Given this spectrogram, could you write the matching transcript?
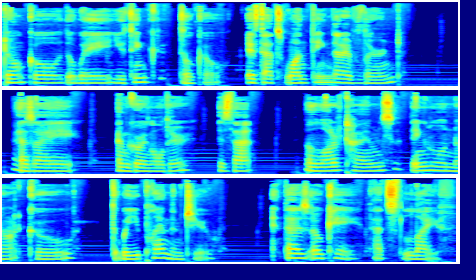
don't go the way you think they'll go. If that's one thing that I've learned as I am growing older is that a lot of times things will not go the way you plan them to. And that is okay. That's life.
